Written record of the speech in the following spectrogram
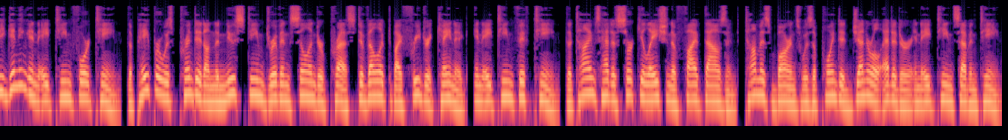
Beginning in 1814, the paper was printed on the new steam-driven cylinder press developed by Friedrich Koenig. In 1815, the Times had a circulation of 5,000. Thomas Barnes was appointed general editor in 1817.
